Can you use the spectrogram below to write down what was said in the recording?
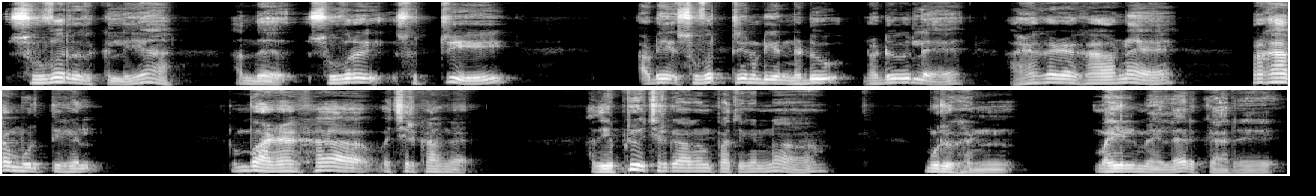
சுவர் இருக்கு இல்லையா? அந்த சுவரை சுற்றி அப்படியே சுவற்றினுடைய நடு நடுவில் அழகழகான பிரகார மூர்த்திகள் ரொம்ப அழகாக வச்சுருக்காங்க. அது எப்படி வச்சுருக்காங்கன்னு பார்த்திங்கன்னா முருகன் மயில் மேலே இருக்கார்.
